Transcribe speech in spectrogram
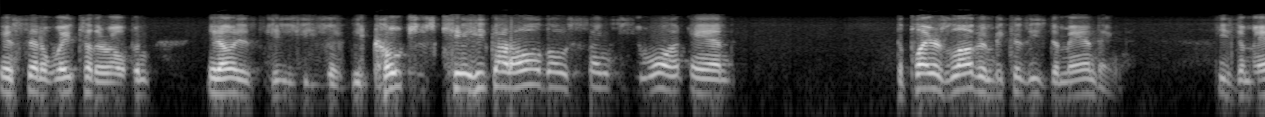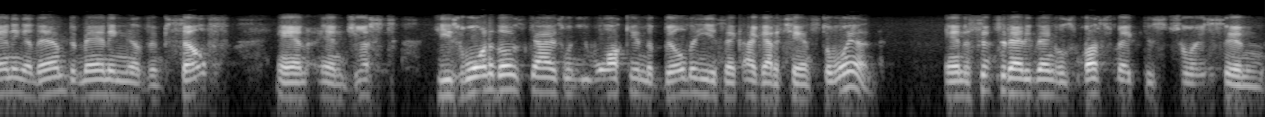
instead of wait till they're open. You know, his, he's a, the coach's kid. He's got all those things you want, and the players love him because he's demanding. He's demanding of them, demanding of himself, and and just he's one of those guys. When you walk in the building, you think I got a chance to win. And the Cincinnati Bengals must make this choice, and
